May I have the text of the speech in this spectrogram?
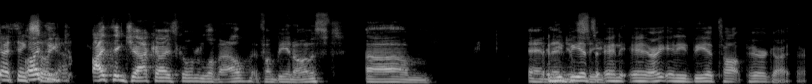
I think I so. think yeah. I think Xhekaj's going to Laval. If I'm being honest, um, and, And he'd be you'll a see- and, and right, and he'd be a top pair guy there,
